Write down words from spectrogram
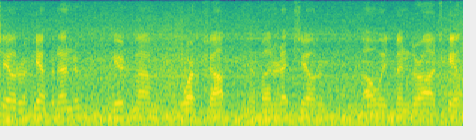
Shelter I kept it under here at my workshop. Up under that shelter. Always been garage kept.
